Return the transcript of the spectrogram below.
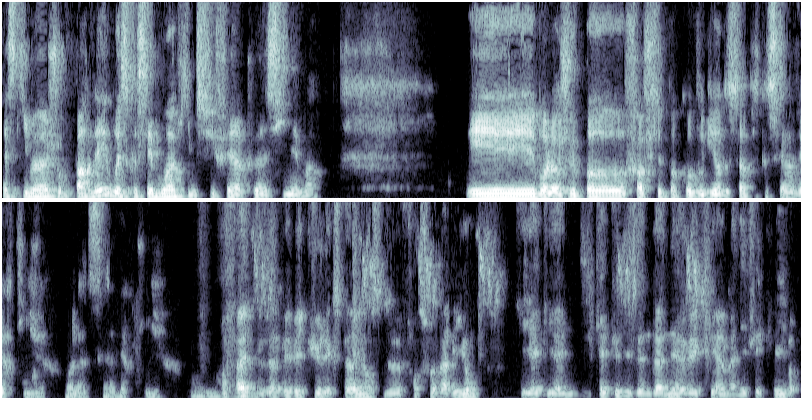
est-ce un jour parlé ou est-ce que c'est moi qui me suis fait un peu un cinéma? Et voilà, je ne enfin, sais pas quoi vous dire de ça parce que c'est un vertige. Voilà, c'est un vertige. En fait, vous avez vécu l'expérience de François Varillon, qui, il y a quelques dizaines d'années, avait écrit un magnifique livre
